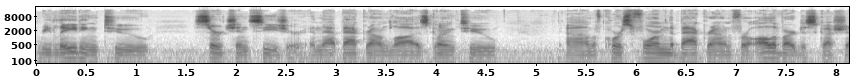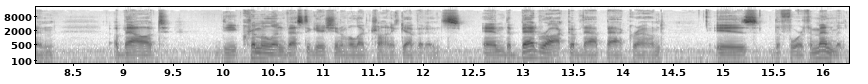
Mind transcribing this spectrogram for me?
relating to search and seizure. And that background law is going to, um, of course, form the background for all of our discussion about the criminal investigation of electronic evidence. And the bedrock of that background is the Fourth Amendment.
